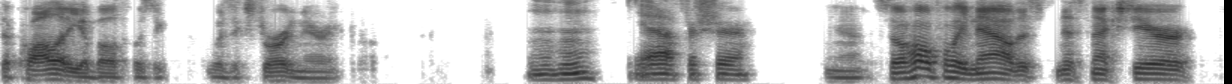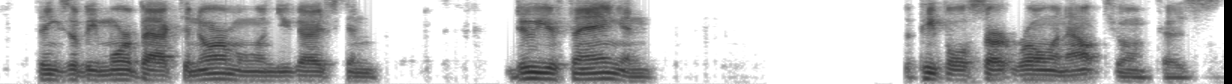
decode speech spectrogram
the quality of both was was extraordinary. Mhm. yeah, for sure. Yeah. So hopefully now this this next year things will be more back to normal and you guys can do your thing and the people will start rolling out to them because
